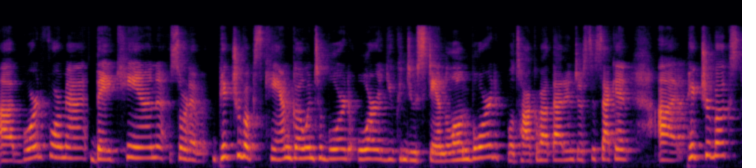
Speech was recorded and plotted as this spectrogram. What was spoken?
uh, board format, they can sort of, picture books can go into board or you can do standalone board. We'll talk about that in just a second. Uh, picture books,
